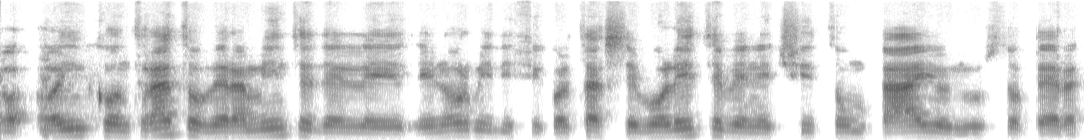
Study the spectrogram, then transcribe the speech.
ho, ho, incontrato veramente delle enormi difficoltà. Se volete ve ne cito un paio, giusto per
